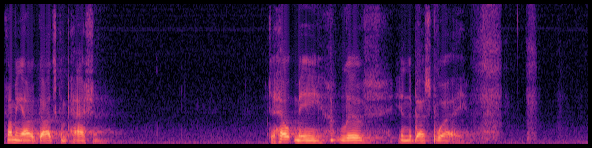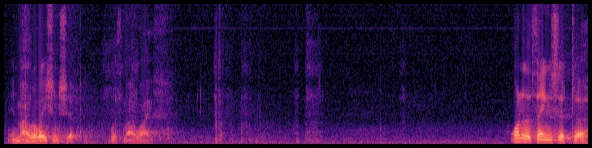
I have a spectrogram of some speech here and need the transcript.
coming out of God's compassion to help me live in the best way in my relationship with my wife. One of the things that uh,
